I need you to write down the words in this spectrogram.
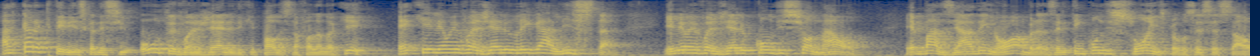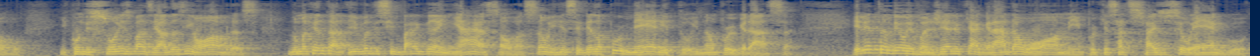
A característica desse outro evangelho de que Paulo está falando aqui é que ele é um evangelho legalista, ele é um evangelho condicional, é baseado em obras, ele tem condições para você ser salvo, e condições baseadas em obras numa tentativa de se barganhar a salvação e recebê-la por mérito e não por graça. Ele é também um evangelho que agrada ao homem, porque satisfaz o seu ego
